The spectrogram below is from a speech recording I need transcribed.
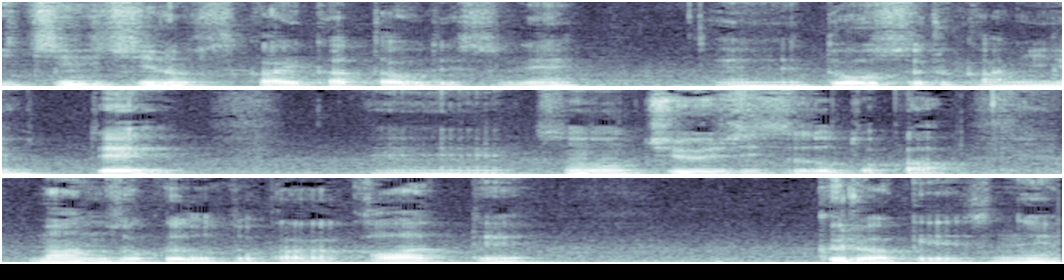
ー、1日の使い方をですね、えー、どうするかによってえー、その充実度とか満足度とかが変わってくるわけですね。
